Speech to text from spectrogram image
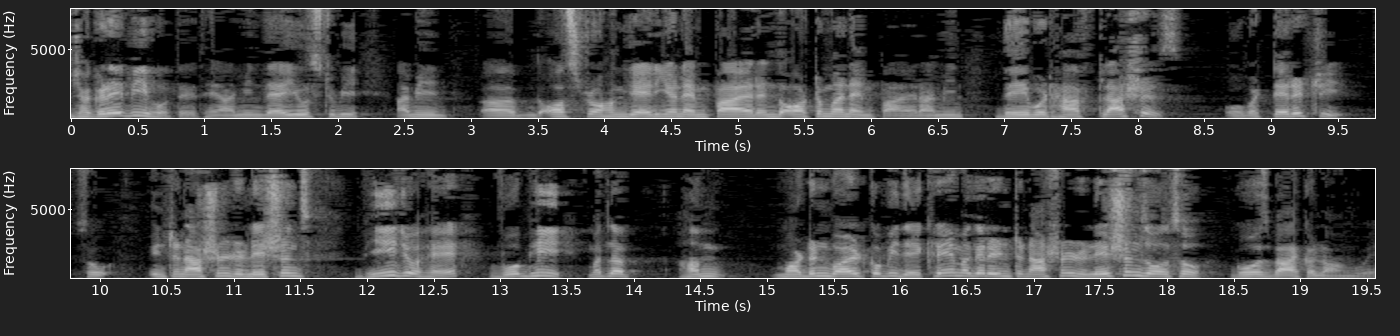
झगड़े भी होते थे. I mean they use to be I mean Austro Hungarian empire and the Ottoman empire I mean they would have clashes over territory so international relations भी जो है, वो भी मतलब हम मॉडर्न वर्ल्ड को भी देख रहे हैं, मगर international relations also goes back a long way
